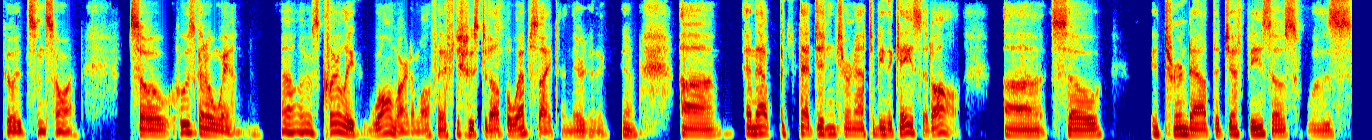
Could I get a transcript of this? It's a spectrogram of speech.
goods and so on. So who's going to win? Well, it was clearly Walmart. I'm all they have to do is develop a website, and they're, you know, uh, and that that didn't turn out to be the case at all. Uh, so it turned out that Jeff Bezos was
